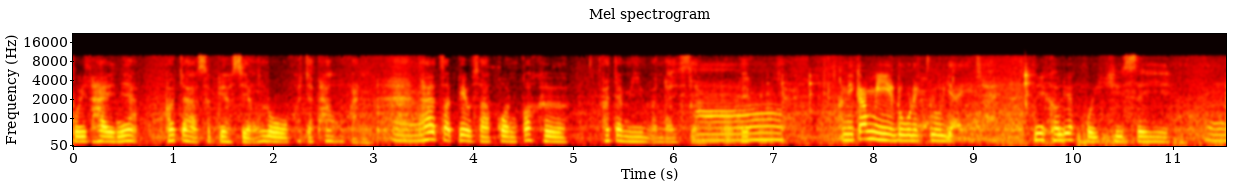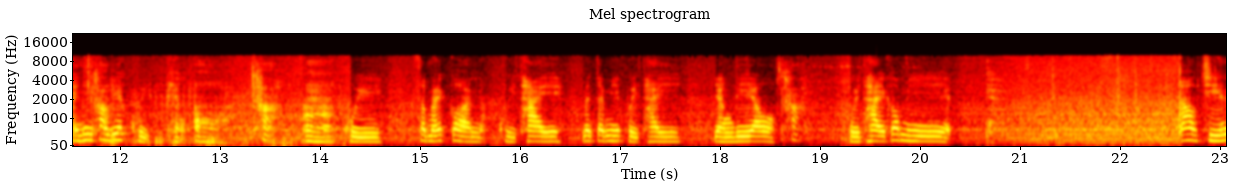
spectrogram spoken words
คุยไทยเนี่ยเขาจะสเกลเสียงรูเขาจะเท่ากันอืมถ้าสเกลสากลก็คือเขาจะมีบันไดเสียงอ๋อรูเล็กรูใหญ่อันนี้ก็มีรูเล็กรูใหญ่นี่เขาเรียกคุยคีซีมอันนี้เขาค่ะเรียกคุยเพียงออค่ะอ่าคุยสมัยก่อนน่ะคุยไทยมันจะมีคุยไทยอย่างเดียวค่ะคุยไทยก็มี เก้าชิ้น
